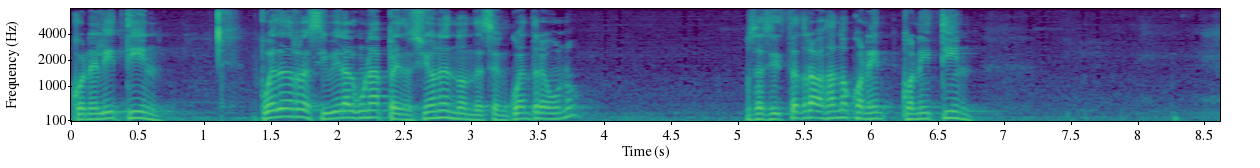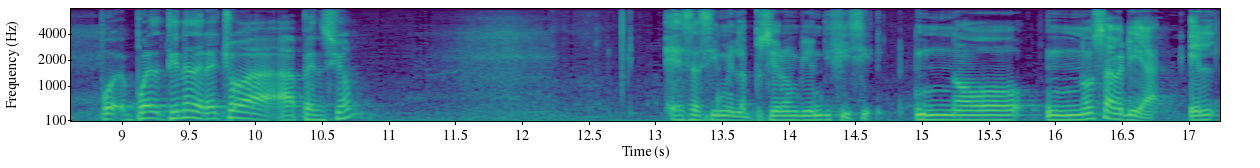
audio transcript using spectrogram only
con el ITIN? ¿Puedes recibir alguna pensión en donde se encuentre uno? O sea, si está trabajando con, con ITIN, ¿tiene derecho a pensión? Esa sí me la pusieron bien difícil. No, no sabría. El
